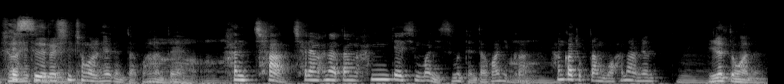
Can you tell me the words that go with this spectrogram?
패스를. 신청을 해야 된다고 하는데 아, 아. 한차 차량 하나당 한 개씩만 있으면 된다고 하니까 아. 한 가족당 뭐 하나면 음. 1년 동안은.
